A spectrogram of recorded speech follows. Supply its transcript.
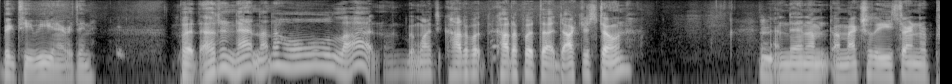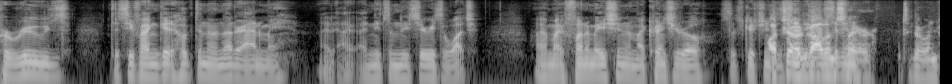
big TV and everything. But other than that, not a whole lot. Been watching, caught up with, caught up with uh, Doctor Stone, Hmm. and then I'm I'm actually starting to peruse to see if I can get hooked into another anime. I, I, I need some new series to watch. I have my Funimation and my Crunchyroll subscription. Watch uh, Goblin Slayer. That's a good one.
